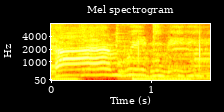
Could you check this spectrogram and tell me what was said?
time we meet.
